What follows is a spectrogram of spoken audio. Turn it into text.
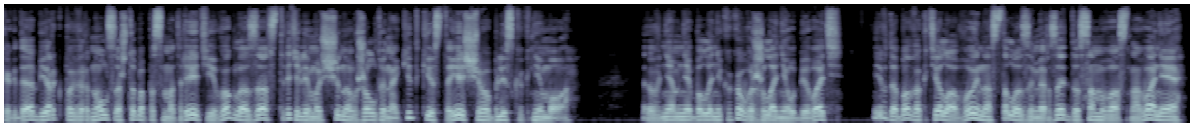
Когда Бьорк повернулся, чтобы посмотреть, его глаза встретили мужчину в жёлтой накидке, стоящего близко к нему. В нем не было никакого желания убивать, и вдобавок тело воина стало замерзать до самого основания.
